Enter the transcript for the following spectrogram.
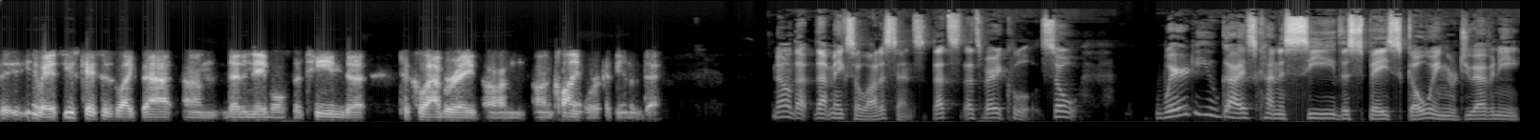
anyway, it's use cases like that um, that enables the team to to collaborate on on client work at the end of the day. No, that that makes a lot of sense. That's that's very cool. So, where do you guys kind of see the space going, or do you have any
